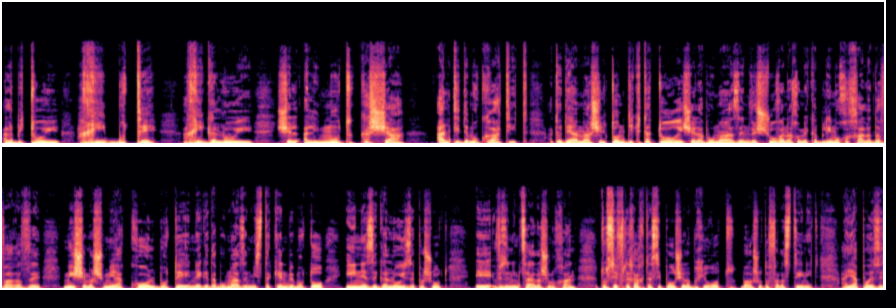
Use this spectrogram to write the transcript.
על הביטוי הכי בוטה, הכי גלוי של אלימות קשה. אנטי-דמוקרטית. אתה יודע מה, שלטון דיקטטורי של אבו מאזן, ושוב אנחנו מקבלים הוכחה לדבר הזה. מי שמשמיע קול בוטה נגד אבו מאזן מסתכן במותו, הנה זה גלוי, זה פשוט, אה, וזה נמצא על השולחן. תוסיף לכך את הסיפור של הבחירות ברשות הפלסטינית. היה פה איזה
